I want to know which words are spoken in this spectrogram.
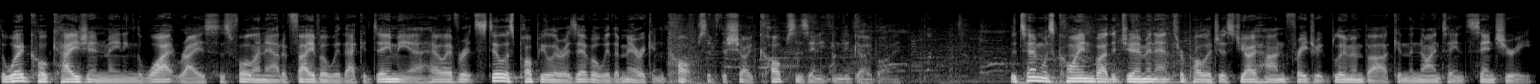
The word Caucasian, meaning the white race, has fallen out of favour with academia, however, it's still as popular as ever with American cops if the show Cops is anything to go by. The term was coined by the German anthropologist Johann Friedrich Blumenbach in the 19th century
